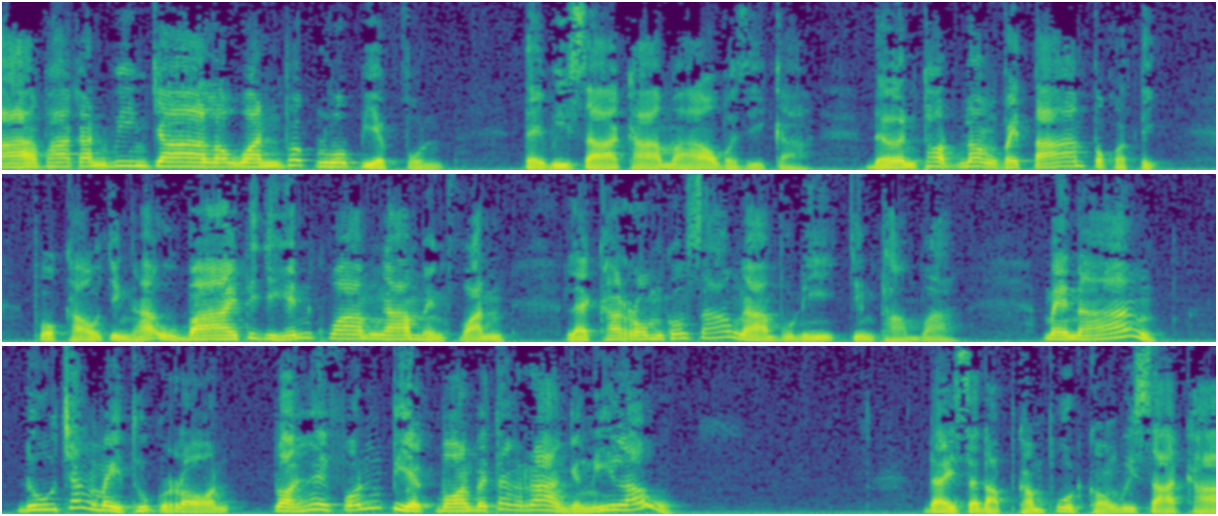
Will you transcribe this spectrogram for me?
ต่างพากันวิ่งจาละวันเพราะกลัวเปียกฝน แต่วิสาขามาปสิกา เดินทอดน่องไปตามปกติ พวกเขาจึงหาอุบายที่จะเห็นความงามแห่งฟัน และคารมของสาวงามผู้นี้จึงถามว่า แม่นาง ดูช่างไม่ทุกร้อน ปล่อยให้ฝนเปียกบอนไปทั้งร่างอย่างนี้เล่า ได้สดับคำพูดของวิสาขา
